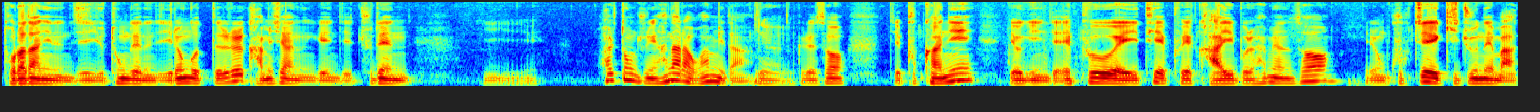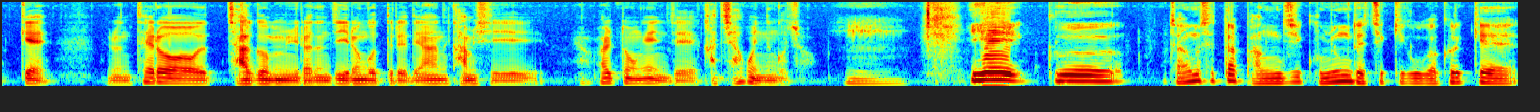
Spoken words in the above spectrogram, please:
돌아다니는지 유통되는지 이런 것들을 감시하는 게 이제 주된 이 활동 중에 하나라고 합니다. 예. 그래서 이제 북한이 여기 이제 FATF에 가입을 하면서 이런 국제 기준에 맞게 이런 테러 자금이라든지 이런 것들에 대한 감시 활동에 이제 같이 하고 있는 거죠. 음. 이게 그 자금 세탁 방지 금융 대책 기구가 그렇게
